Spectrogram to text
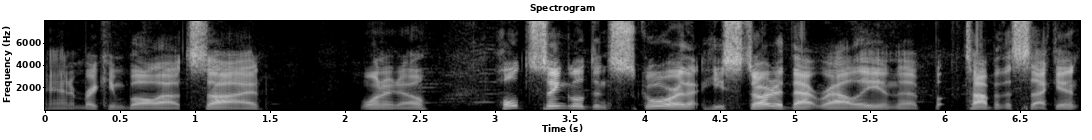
And a breaking ball outside. 1 0. Holt singled and scored. He started that rally in the top of the second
